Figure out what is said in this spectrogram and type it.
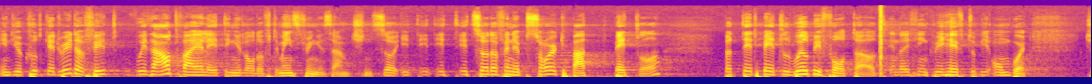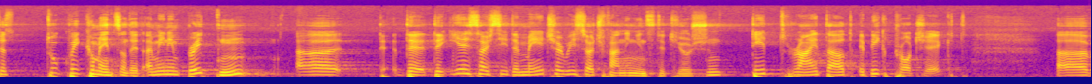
and you could get rid of it without violating a lot of the mainstream assumptions. So it, it, it, it's sort of an absurd battle, but that battle will be fought out, and I think we have to be on board. Just two quick comments on that. I mean, in Britain, uh, the, the ESRC, the major research funding institution, did write out a big project uh,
